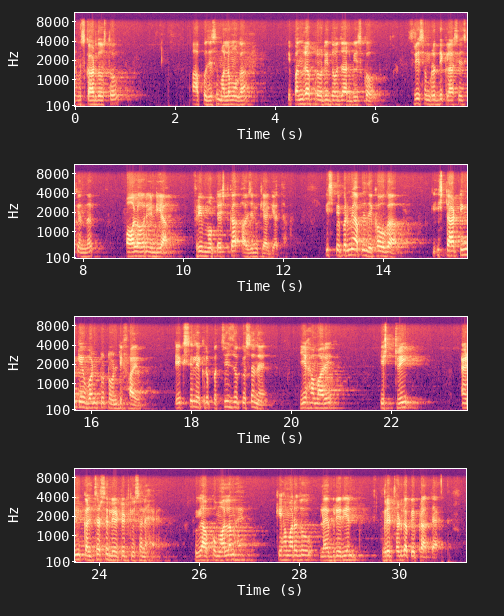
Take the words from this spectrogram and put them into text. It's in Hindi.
नमस्कार दोस्तों। आपको जैसे मालूम होगा कि 15 फरवरी 2020 को श्री समृद्धि क्लासेज के अंदर all over India free mock test का आयोजन किया गया था। इस पेपर में आपने देखा होगा कि स्टार्टिंग के 1 टू 25 एक से लेकर 25 जो क्वेश्चन है, ये हमारे हिस्ट्री एंड कल्चर से रिलेटेड क्वेश्चन है। क्योंकि तो आपको मालूम है कि हमारा जो लाइब्रेरियन ग्रेड थर्ड का पेपर आता है।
